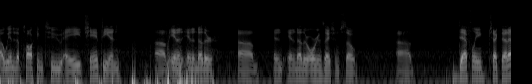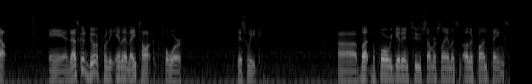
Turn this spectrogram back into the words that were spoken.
uh, we ended up talking to a champion um, in, a, in another um, in, in another organization. So uh, definitely check that out. And that's going to do it for the MMA talk for this week. Uh, but before we get into SummerSlam and some other fun things,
